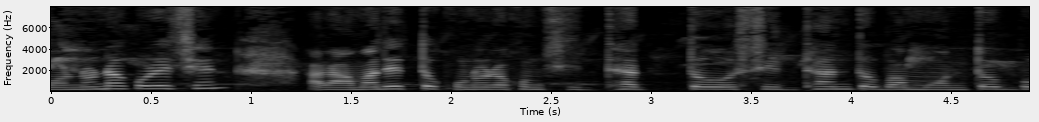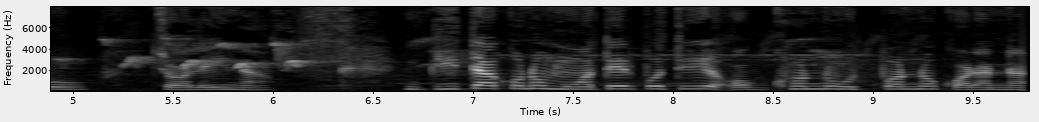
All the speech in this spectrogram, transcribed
বর্ণনা করেছেন, আর আমাদের তো কোনো রকম সিদ্ধান্ত সিদ্ধান্ত বা মন্তব্য চলেই না। গীতা কোনো মতের প্রতি অঘন্য উৎপন্ন করার না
